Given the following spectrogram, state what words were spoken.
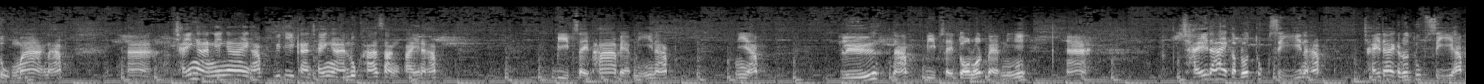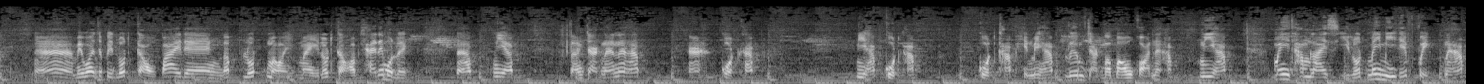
สูงมากนะครับอ่าใช้งานง่าย ๆ ครับ วิธีการใช้งานลูกค้าสั่งไปนะครับ บีบใส่ผ้าแบบนี้นะครับ นี่ครับ หรือนะครับบีบใส่ตัวรถแบบนี้อ่าใช้ได้กับรถทุกสีนะครับ ใช้ได้กับรถทุกสีครับอ่าไม่ว่าจะเป็นรถเก่าป้ายแดงรับรถใหม่ใหม่รถเก่าใช้ได้หมดเลยนะครับนี่ครับหลังจากนั้นนะครับอะกดครับนี่ครับกดครับ กดครับเห็นไหมครับ เริ่มจากเบาๆก่อนนะครับนี่ครับไม่ทำลายสีรถไม่มีเอฟเฟกต์นะครับ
